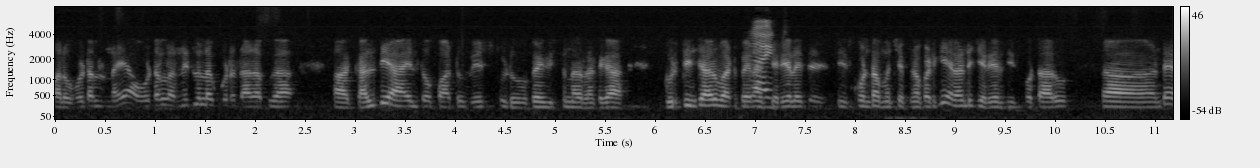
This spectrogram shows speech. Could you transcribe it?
పలు హోటల్ ఉన్నాయి. ఆ హోటల్ అన్నింటిలో కూడా దాదాపుగా కల్తీ ఆయిల్తో పాటు వేస్ట్ ఫుడ్ ఉపయోగిస్తున్నారు అన్నట్టుగా గుర్తించారు. వాటిపైన. చర్యలు అయితే తీసుకుంటామని చెప్పినప్పటికీ ఎలాంటి చర్యలు తీసుకుంటారు? అంటే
